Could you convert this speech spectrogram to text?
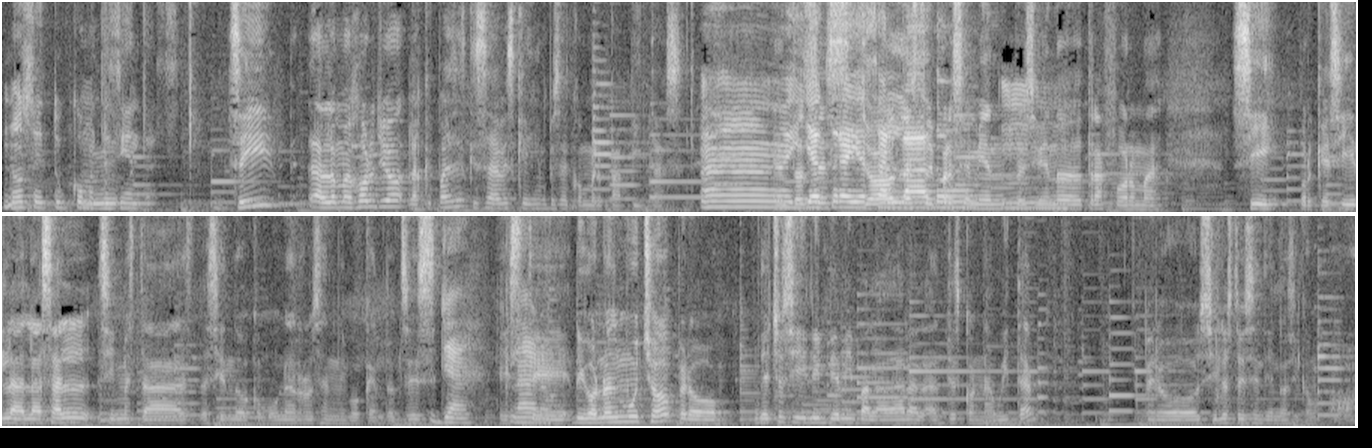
No sé tú cómo te Mm. sientas. sí, a lo mejor yo, lo que pasa es que sabes que yo empecé a comer papitas. Ah, Entonces ya traías yo al la lado. estoy percibiendo, Mm. percibiendo de otra forma. Sí, porque sí, la, la sal sí me está haciendo como una rosa en mi boca. Entonces, Ya, Este, claro. digo, no es mucho, pero de hecho sí limpié mi paladar al- antes con agüita. Pero sí lo estoy sintiendo así como. oh.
